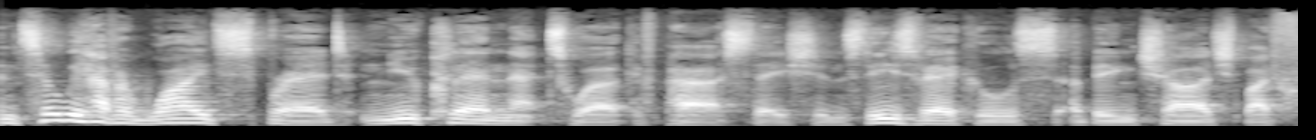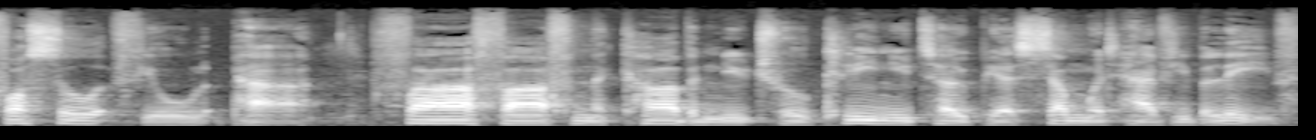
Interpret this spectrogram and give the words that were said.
Until we have a widespread nuclear network of power stations, these vehicles are being charged by fossil fuel power far, far from the carbon neutral, clean utopia some would have you believe.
